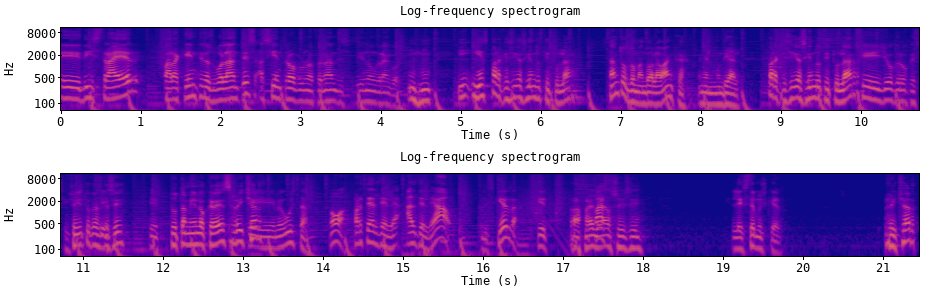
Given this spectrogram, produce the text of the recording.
eh, distraer para que entren los volantes, así entró Bruno Fernández haciendo un gran gol. Y, y es para que siga siendo titular. Santos lo mandó a la banca en el Mundial. Para que siga siendo titular. Sí, yo creo que sí. ¿Sí? ¿Tú crees que sí? sí. ¿Tú también lo crees, Richard? Sí, me gusta. No, aparte al de, al de Leao, por la izquierda. Rafael Leao, sí, sí. El extremo izquierdo. Richard,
